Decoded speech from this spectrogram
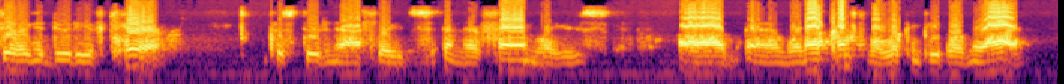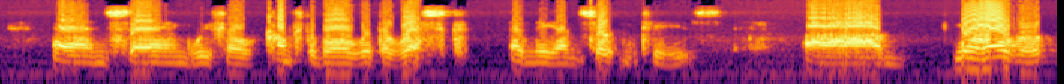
feeling a duty of care to student athletes and their families. Um, and we're not comfortable looking people in the eye and saying we feel comfortable with the risk and the uncertainties. Um, moreover,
